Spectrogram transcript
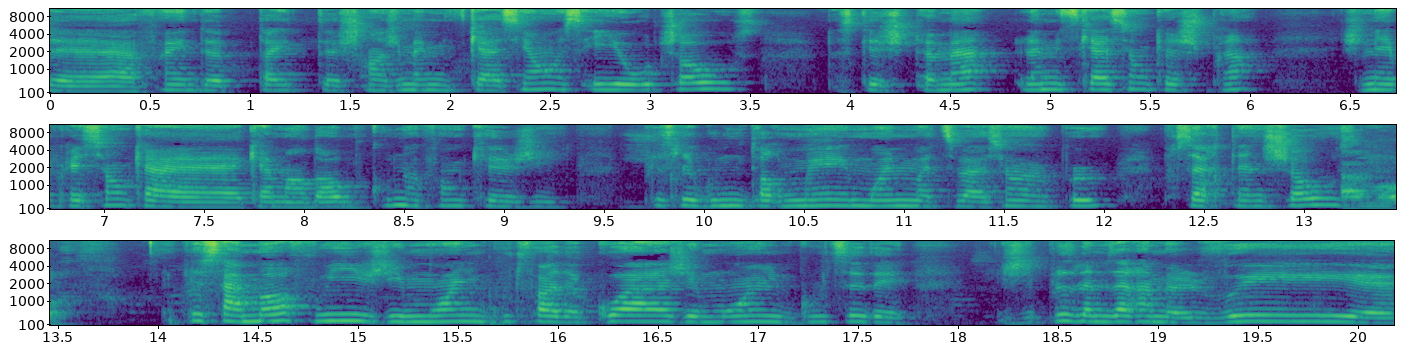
afin de peut-être changer ma médication essayer autre chose parce que justement la médication que je prends j'ai l'impression qu'elle m'endort beaucoup dans le fond que j'ai plus le goût de dormir moins de motivation un peu pour certaines choses amorphe plus amorphe oui j'ai moins le goût de faire de quoi j'ai moins le goût de j'ai plus de la misère à me lever euh,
